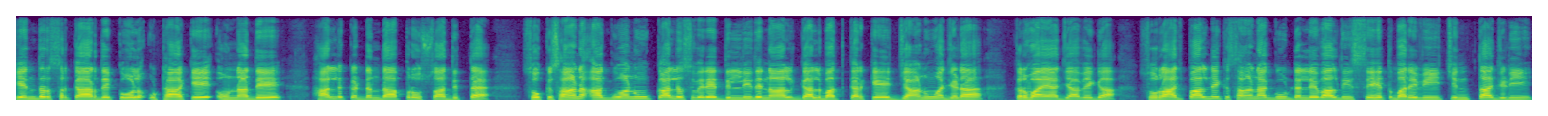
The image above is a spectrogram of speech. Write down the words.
ਕੇਂਦਰ ਸਰਕਾਰ ਦੇ ਕੋਲ ਉਠਾ ਕੇ ਉਹਨਾਂ ਦੇ ਹੱਲ ਕੱਢਣ ਦਾ ਭਰੋਸਾ ਦਿੱਤਾ ਸੋ ਕਿਸਾਨ ਆਗੂਆਂ ਨੂੰ ਕੱਲ ਸਵੇਰੇ ਦਿੱਲੀ ਦੇ ਨਾਲ ਗੱਲਬਾਤ ਕਰਕੇ ਜਾਣੂ ਆ ਜਿਹੜਾ ਕਰਵਾਇਆ ਜਾਵੇਗਾ। ਸੋ ਰਾਜਪਾਲ ਨੇ ਕਿਸਾਨ ਆਗੂ ਡੱਲੇਵਾਲ ਦੀ ਸਿਹਤ ਬਾਰੇ ਵੀ ਚਿੰਤਾ ਜਿਹੜੀ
